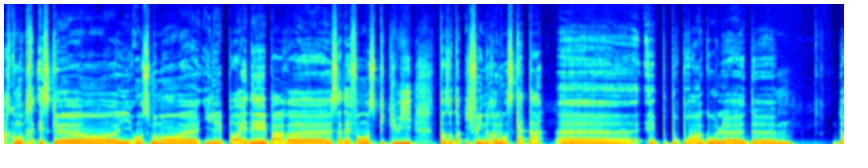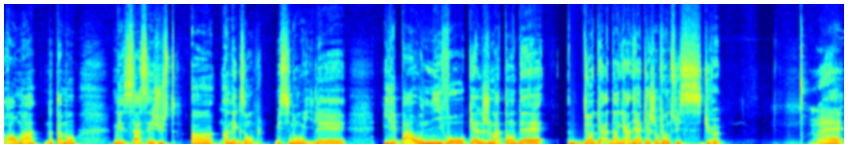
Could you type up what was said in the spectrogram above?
Par contre, est-ce que euh, en ce moment, euh, il est pas aidé par euh, sa défense, puis que lui, de temps en temps, il fait une relance kata pour, un goal de, Rauma, notamment. Mais ça, c'est juste un, exemple. Mais sinon, il est, pas au niveau auquel je m'attendais d'un ga- d'un gardien qui est champion de Suisse, si tu veux. Ouais,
